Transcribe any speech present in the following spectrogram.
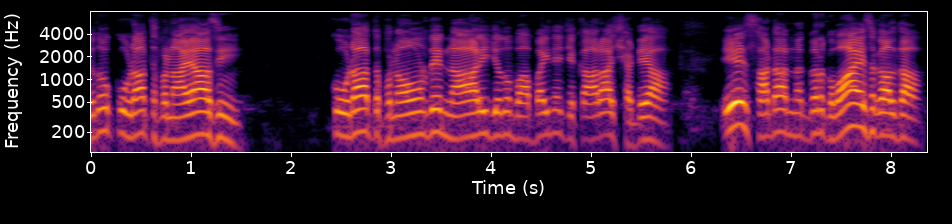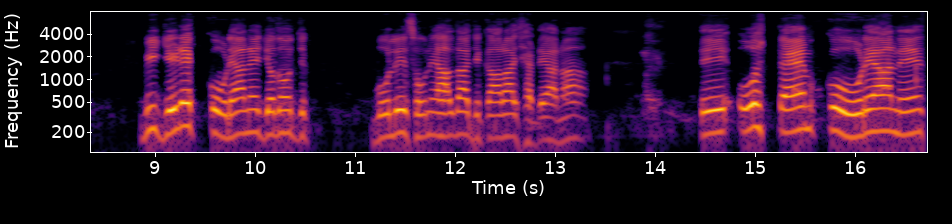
ਜਦੋਂ ਘੋੜਾ ਦਫਨਾਇਆ ਅਸੀਂ, ਘੋੜਾ ਦਫਨਾਉਣ ਦੇ ਨਾਲ ਹੀ ਜਦੋਂ ਬਾਬਾ ਜੀ ਨੇ ਜਕਾਰਾ ਛੱਡਿਆ, ਇਹ ਸਾਡਾ ਨਗਰ ਗਵਾਹ ਇਸ ਗੱਲ ਦਾ, ਵੀ ਜਿਹੜੇ ਘੋੜਿਆਂ ਨੇ ਜਦੋਂ ਜ- ਬੋਲੇ ਸੋਨੇਹਾਲ ਦਾ ਜਕਾਰਾ ਛੱਡਿਆ ਨਾ, ਤੇ ਉਸ ਟਾਈਮ ਘੋੜਿਆਂ ਨੇ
